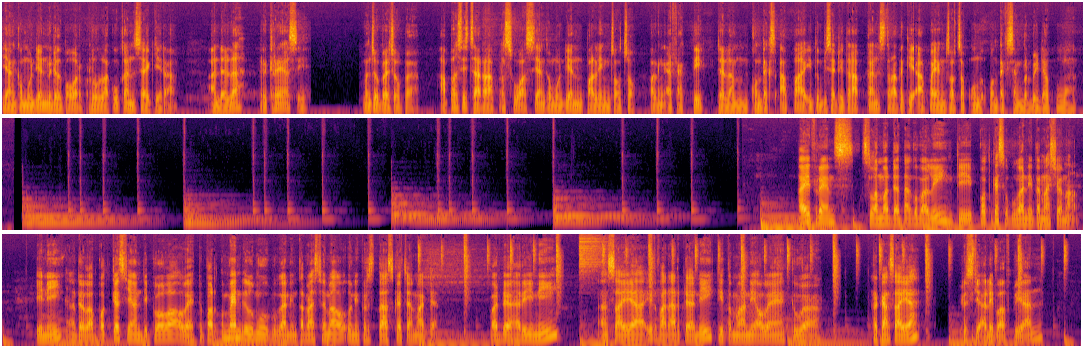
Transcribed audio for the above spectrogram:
yang kemudian middle power perlu lakukan saya kira adalah berkreasi. Mencoba-coba. Apa sih cara persuasi yang kemudian paling cocok, paling efektif dalam konteks apa itu bisa diterapkan, strategi apa yang cocok untuk konteks yang berbeda pula. Hai friends, selamat datang kembali di podcast Hubungan Internasional. Ini adalah podcast yang dikelola oleh Departemen Ilmu Hubungan Internasional Universitas Gajah Mada. Pada hari ini, eh, saya Irfan Ardani ditemani oleh dua rekan saya, Rizky Alif Afrian,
